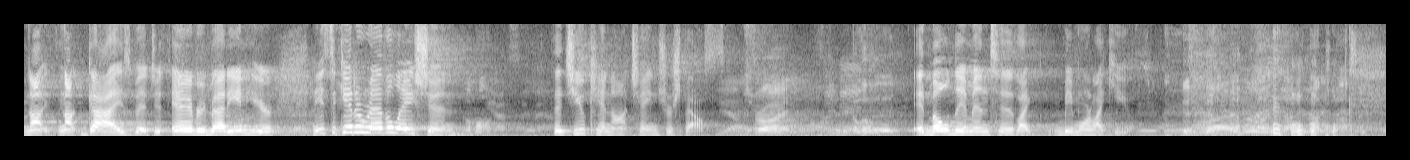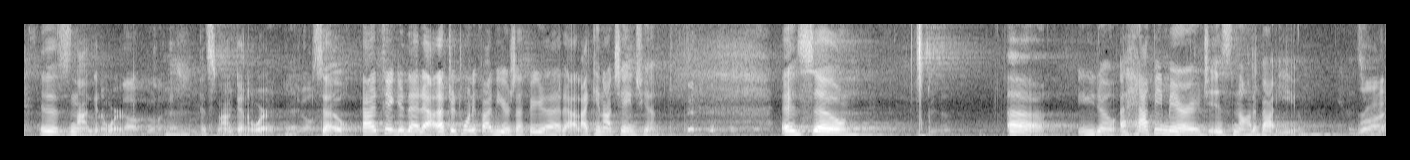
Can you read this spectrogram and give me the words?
Not, not guys, but just everybody in here needs to get a revelation that you cannot change your spouse Yeah. That's right. Hello. and mold them into like be more like you. it's not going to work. It's not going to work. So I figured that out. After 25 years, I figured that out. I cannot change him. And so, uh, you know, a happy marriage is not about you. Right.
